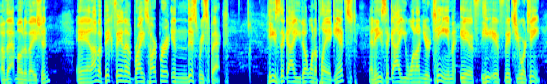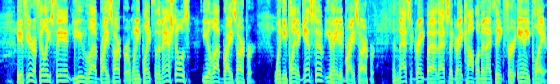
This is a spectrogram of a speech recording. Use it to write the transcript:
of that motivation. And I'm a big fan of Bryce Harper in this respect. He's the guy you don't want to play against, and he's the guy you want on your team if he if it's your team. If you're a Phillies fan, you love Bryce Harper. When he played for the Nationals, you love Bryce Harper. When you played against him, you hated Bryce Harper, and that's a great uh, that's a great compliment I think for any player.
